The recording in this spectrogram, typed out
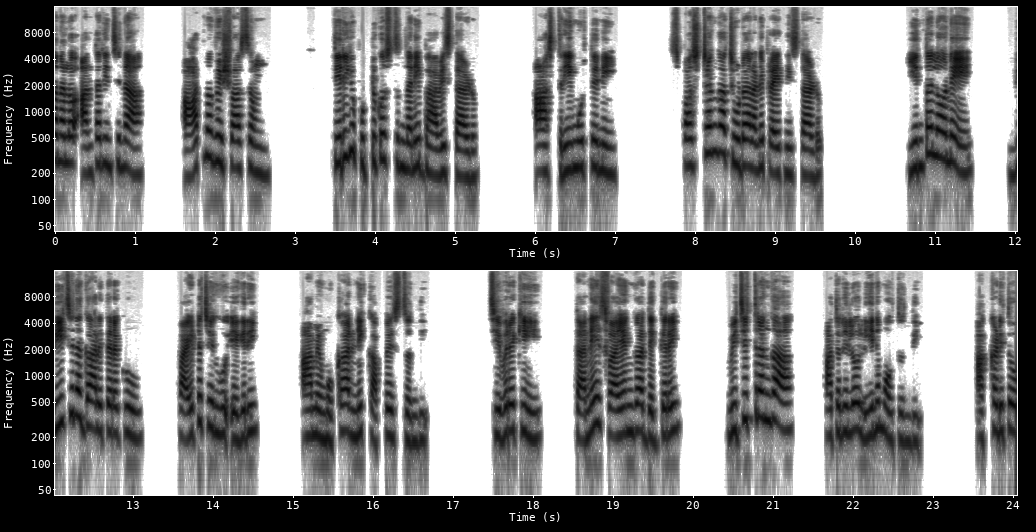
తనలో అంతరించిన ఆత్మవిశ్వాసం తిరిగి పుట్టుకొస్తుందని భావిస్తాడు. ఆ స్త్రీమూర్తిని స్పష్టంగా చూడాలని ప్రయత్నిస్తాడు. ఇంతలోనే వీచిన గాలితెరకు పైట చెంగు ఎగిరి ఆమె ముఖాన్ని కప్పేస్తుంది. చివరికి తనే స్వయంగా దగ్గరై విచిత్రంగా అతనిలో లీనమవుతుంది. అక్కడితో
